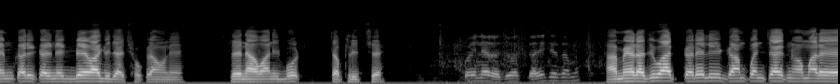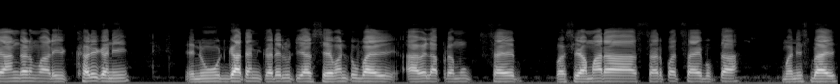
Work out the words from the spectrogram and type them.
એમ કરી કરીને એક બે વાગી જાય છોકરાઓને. લઈને આવવાની બહુ તકલીફ છે. કોઈને રજૂઆત કરી છે તમે? અમે રજૂઆત કરેલી ગ્રામ પંચાયતનું અમારે આંગણવાડી ખરી ગણી એનું ઉદ્ઘાટન કરેલું ત્યારે સેવન બાય આવેલા પ્રમુખ સાહેબ, પછી અમારા સરપંચ સાહેબ હતા મનીષભાઈ,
